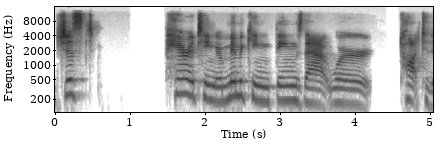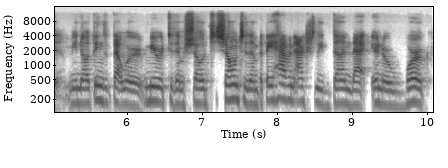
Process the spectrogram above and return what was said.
just parroting or mimicking things that were taught to them, you know, things that were mirrored to them, showed shown to them, but they haven't actually done that inner work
